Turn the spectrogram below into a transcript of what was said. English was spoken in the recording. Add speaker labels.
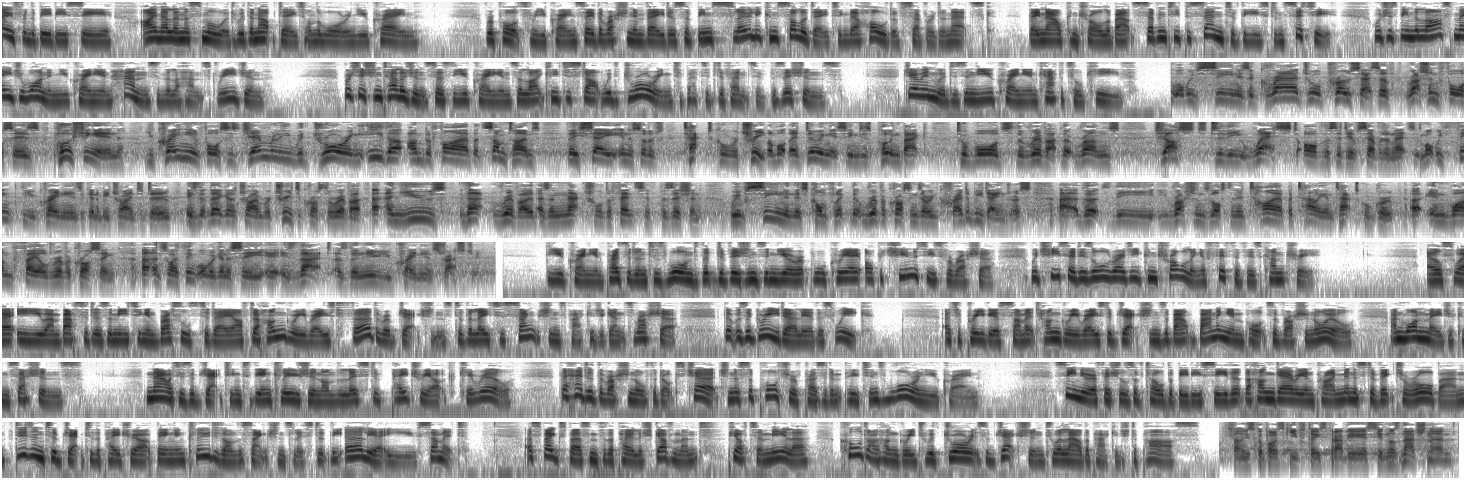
Speaker 1: Hello from the BBC. I'm Eleanor Smallwood with an update on the war in Ukraine. Reports from Ukraine say the Russian invaders have been slowly consolidating their hold of Severodonetsk. They now control about 70% of the eastern city, which has been the last major one in Ukrainian hands in the Luhansk region. British intelligence says the Ukrainians are likely to start withdrawing to better defensive positions. Joe Inwood is in the Ukrainian capital, Kiev.
Speaker 2: What we've seen is a gradual process of Russian forces pushing in, Ukrainian forces generally withdrawing either under fire, but sometimes they say in a sort of tactical retreat. And what they're doing, it seems, is pulling back towards the river that runs just to the west of the city of Severodonetsk. And what we think the Ukrainians are going to be trying to do is that they're going to try and retreat across the river and use that river as a natural defensive position. We've seen in this conflict that river crossings are incredibly dangerous, uh, that the Russians lost an entire battalion tactical group uh, in one failed river crossing. Uh, and so I think what we're going to see is that as the new Ukrainian strategy.
Speaker 1: The Ukrainian president has warned that divisions in Europe will create opportunities for Russia, which he said is already controlling a fifth of his country. Elsewhere, EU ambassadors are meeting in Brussels today after Hungary raised further objections to the latest sanctions package against Russia that was agreed earlier this week. At a previous summit, Hungary raised objections about banning imports of Russian oil and won major concessions. Now it is objecting to the inclusion on the list of Patriarch Kirill, the head of the Russian Orthodox Church and a supporter of President Putin's war on Ukraine. Senior officials have told the BBC that the Hungarian Prime Minister Viktor Orban didn't object to the Patriarch being included on the sanctions list at the earlier EU summit. A spokesperson for the Polish government, Piotr Müller, called on Hungary to withdraw its objection to allow the package to pass.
